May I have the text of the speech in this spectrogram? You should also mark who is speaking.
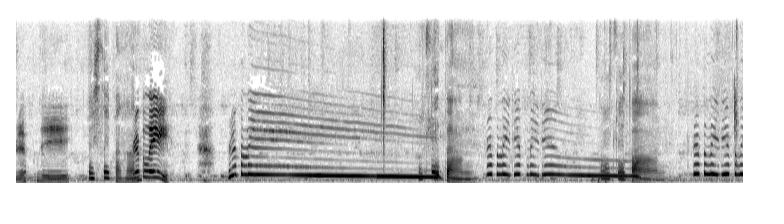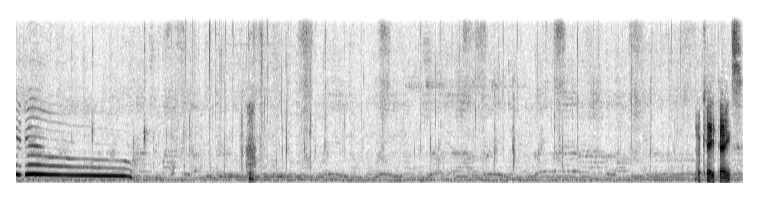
Speaker 1: Ripley.
Speaker 2: You're sleeping, huh?
Speaker 1: Ripley! Ripley!
Speaker 2: You're sleeping.
Speaker 1: Ripley dipply doo!
Speaker 2: You're sleeping.
Speaker 1: Ripley dipply doo! Okay, thanks.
